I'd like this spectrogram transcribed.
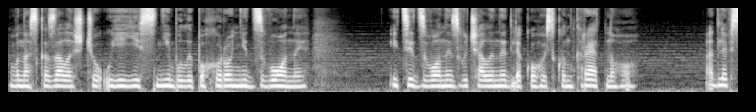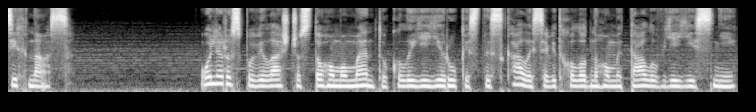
Вона сказала, що у її сні були похоронні дзвони, і ці дзвони звучали не для когось конкретного, а для всіх нас. Оля розповіла, що з того моменту, коли її руки стискалися від холодного металу в її сні,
